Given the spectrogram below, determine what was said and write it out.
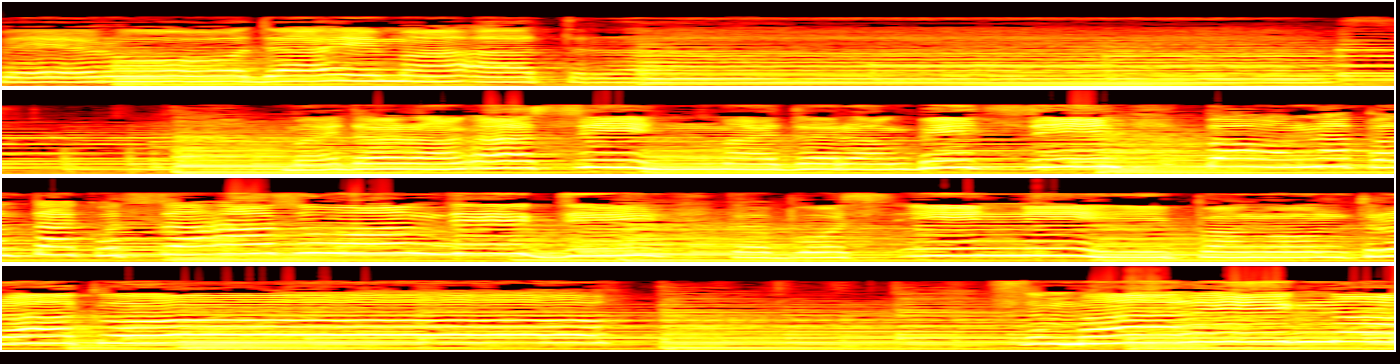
pero day maatras May darang asin, may darang bitsin Bawang napantakot sa aswang digdi Kabos ini pangontra ko Sa maligno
